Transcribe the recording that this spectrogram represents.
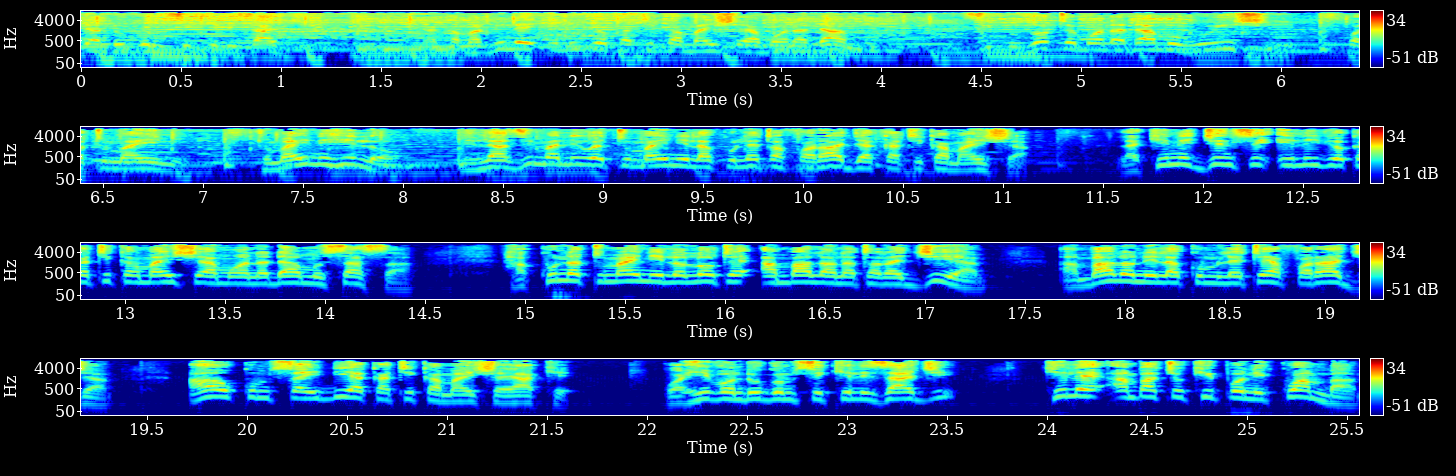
kawaida ndugu msikilizaji. Na kama vile ilivyo katika maisha ya mwanadamu siku zote mwanadamu huishi kwa tumaini. Tumaini hilo ni lazima liwe tumaini la kuleta faraja katika maisha. Lakini jinsi ilivyo katika maisha ya mwanadamu sasa hakuna tumaini lolote ambalo anatarajia ambalo ni la kumletea faraja au kumsaidia katika maisha yake. Kwa hivyo ndugu msikilizaji kile ambacho kipo ni kwamba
